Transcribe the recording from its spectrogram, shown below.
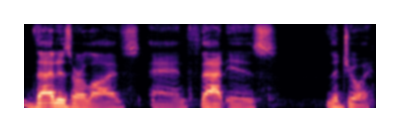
That is our lives and that is the joy.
